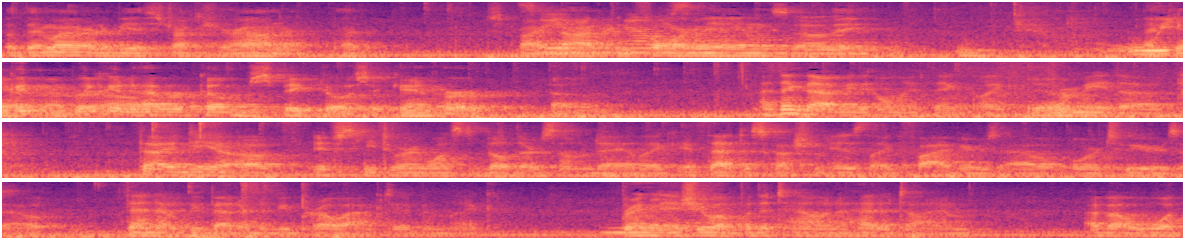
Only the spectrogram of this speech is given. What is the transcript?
But there might already be a structure on it, but it's probably you never non-conforming, so- so they, We could, remember we could have her come speak to us, it can't hurt. Um, I think that would be the only thing, like, Yeah. for me, the, the idea of if ski touring wants to build there someday, like, if that discussion is like five years out or two years out, then it would be better to be proactive and like, bring the issue up with the town ahead of time about what,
